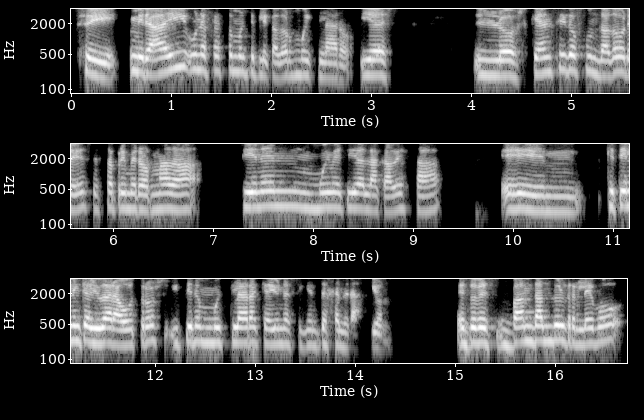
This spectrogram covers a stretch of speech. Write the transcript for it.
Sí, mira, hay un efecto multiplicador muy claro y es los que han sido fundadores, esta primera jornada, tienen muy metida en la cabeza em, que tienen que ayudar a otros y tienen muy clara que hay una siguiente generación. Entonces van dando el relevo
